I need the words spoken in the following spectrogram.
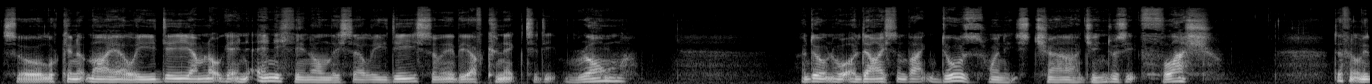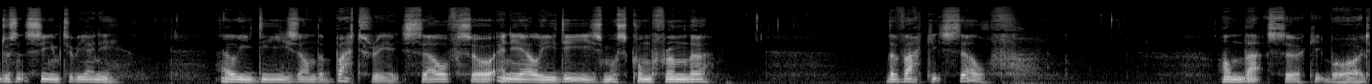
So looking at my LED I'm not getting anything on this LED so maybe I've connected it wrong I don't know what a Dyson vac does when it's charging. Does it flash? Definitely doesn't seem to be any LEDs on the battery itself so any LEDs must come from the the vac itself on that circuit board.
